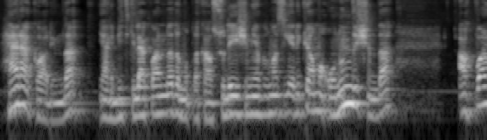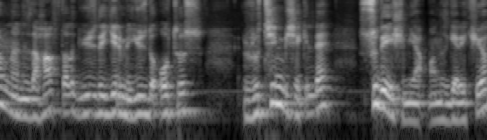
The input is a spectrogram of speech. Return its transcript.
her akvaryumda yani bitkili akvaryumda da mutlaka su değişimi yapılması gerekiyor ama onun dışında akvaryumlarınızda haftalık %20, %30 rutin bir şekilde su değişimi yapmanız gerekiyor.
